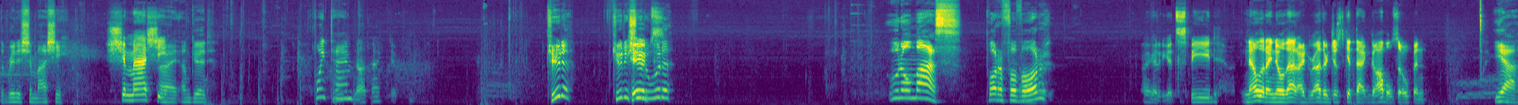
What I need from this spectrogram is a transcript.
The British Shamashi. Shimashi. All right, I'm good. Point hmm, time. Not active. Kuda. Kuda shoulda woulda. Uno mas. Por favor. Oh, I gotta get speed. Now that I know that, I'd rather just get that gobbles open. Yeah.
